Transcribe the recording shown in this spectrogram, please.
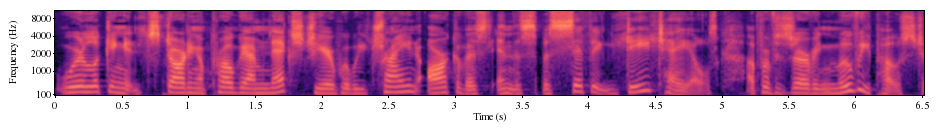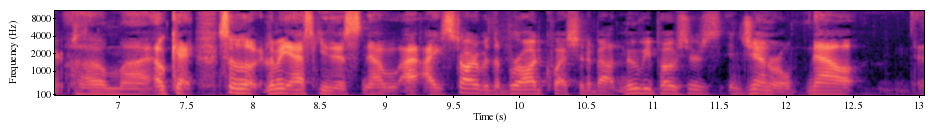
We're looking at starting a program next year where we train archivists in the specific details of preserving movie posters. oh my. Okay, so look, let me ask you this. Now, I, started with a broad question about movie posters in general. Now, uh,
